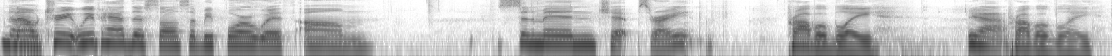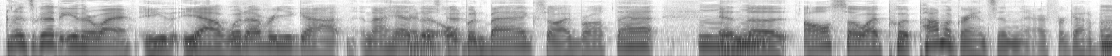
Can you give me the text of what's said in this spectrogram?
Now, treat. We've had this salsa before with um, cinnamon chips, right? Probably, Yeah, probably. it's good either way. Either, yeah, whatever you got. And I had It the good. open bag, so I brought that. And the also I put pomegranates in there. I forgot about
